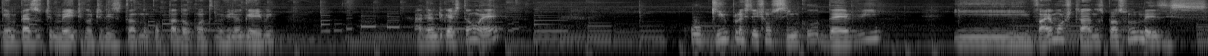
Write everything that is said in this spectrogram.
Game Pass Ultimate que eu utilizo tanto no computador quanto no videogame. A grande questão é o que o PlayStation 5 deve e vai mostrar nos próximos meses.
